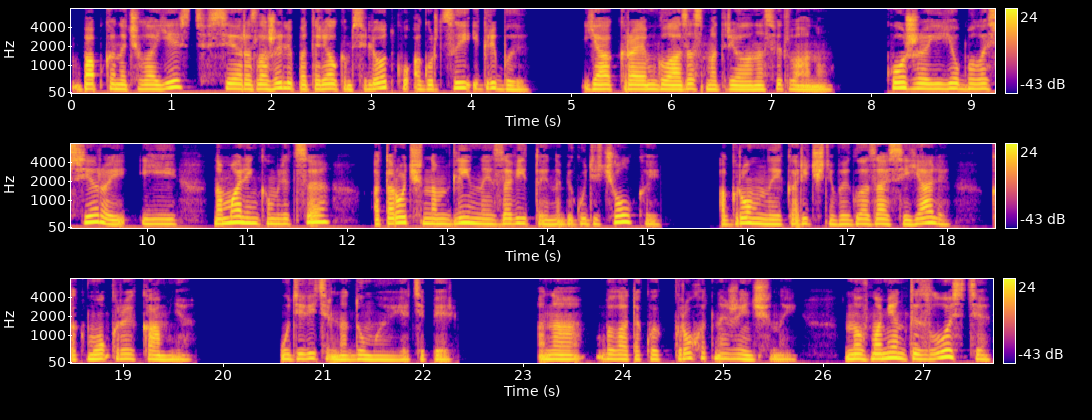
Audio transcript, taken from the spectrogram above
Бабка начала есть, все разложили по тарелкам селедку, огурцы и грибы. Я краем глаза смотрела на Светлану. Кожа ее была серой, и на маленьком лице, отороченном длинной, завитой на бегуди челкой, огромные коричневые глаза сияли, как мокрые камни. Удивительно, думаю я теперь. Она была такой крохотной женщиной, но в моменты злости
